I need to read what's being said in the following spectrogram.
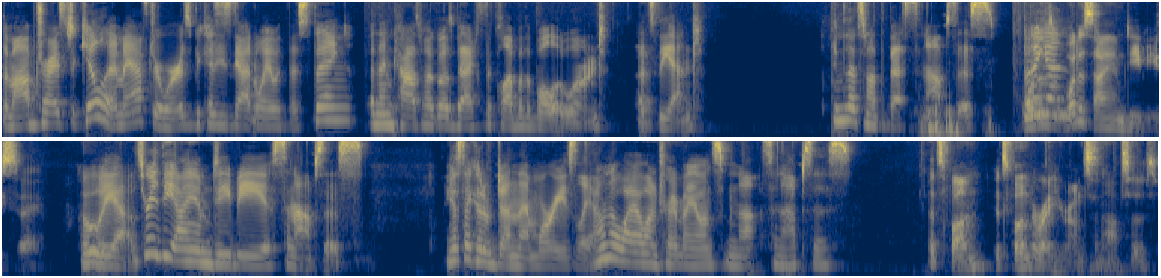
The mob tries to kill him afterwards because he's gotten away with this thing, and then Cosmo goes back to the club with a bullet wound. That's the end. Maybe that's not the best synopsis. But What, again, what does IMDb say? oh yeah, let's read the IMDb synopsis. I guess I could have done that more easily. I don't know why I want to try my own syno- synopsis. It's fun. It's fun to write your own synopsis.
